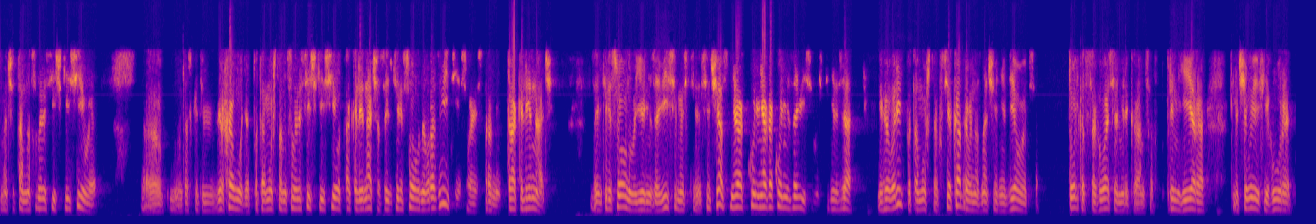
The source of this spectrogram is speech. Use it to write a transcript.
значит, там националистические силы так сказать, верховодят, потому что националистические силы так или иначе заинтересованы в развитии своей страны, так или иначе заинтересованы в ее независимости. Сейчас ни о, ни о какой независимости нельзя и говорить, потому что все кадровые назначения делаются только с согласия американцев. Премьера, ключевые фигуры –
